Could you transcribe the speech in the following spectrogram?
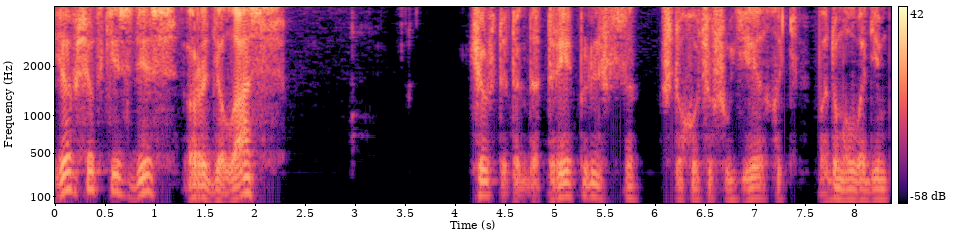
я все-таки здесь родилась. Чего ж ты тогда треплешься, что хочешь уехать, — подумал Вадим,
